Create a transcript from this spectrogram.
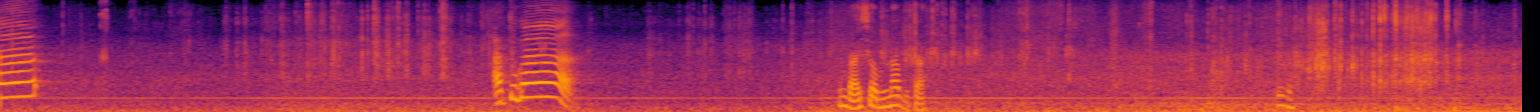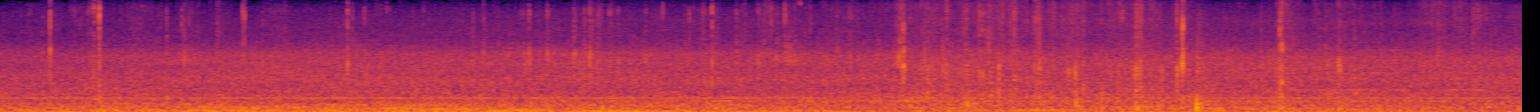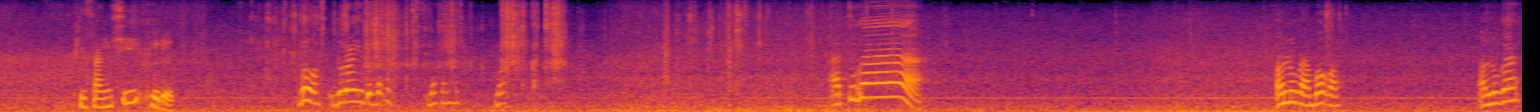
아, 뜨거! 맛이 없나 보다. 이거. 비상시 그릇. 먹어 노랑이도 먹어. 먹어 먹어 먹어. 아뚜가. 얼루 가 먹어. 얼루 가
